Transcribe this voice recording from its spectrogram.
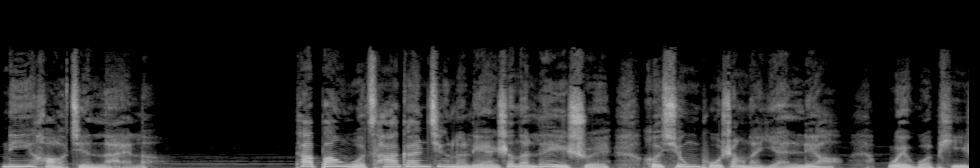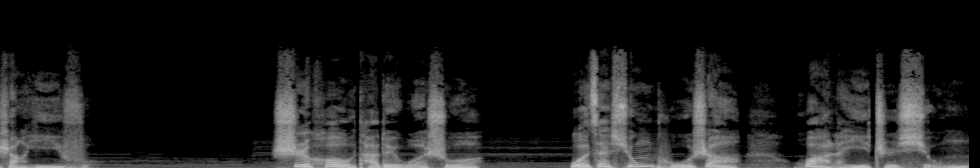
妮浩进来了，他帮我擦干净了脸上的泪水和胸脯上的颜料，为我披上衣服。事后，他对我说：“我在胸脯上画了一只熊。”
